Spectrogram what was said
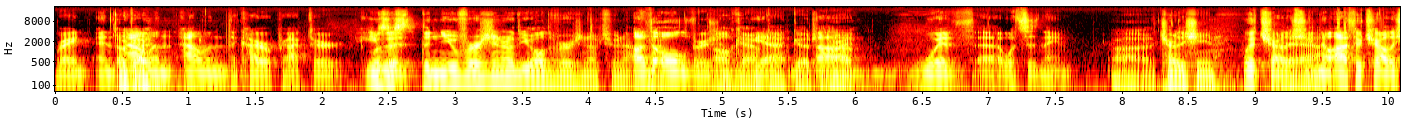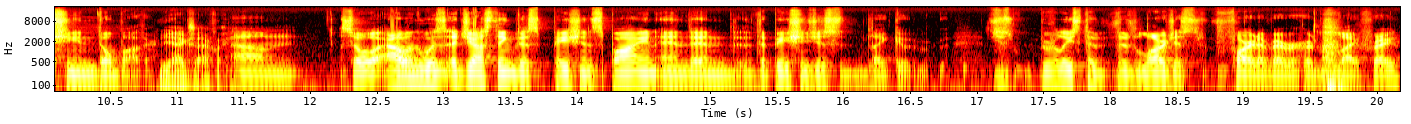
right? And Okay. Alan, Alan, the chiropractor, he was, this the new version or the old version of Two and a Half? Uh, the old version. Okay, okay, yeah. good. Uh, All right. With uh, what's his name? Uh, Charlie Sheen. With Charlie Yeah. Sheen. No, after Charlie Sheen, don't bother. Yeah, exactly. Um, so Alan was adjusting this patient's spine, and then the patient just like just released the, the largest fart I've ever heard in my life, right?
